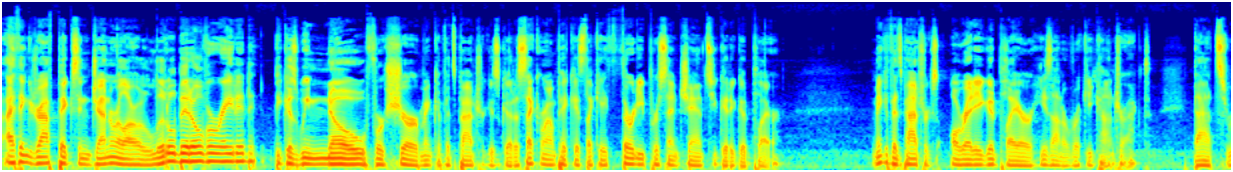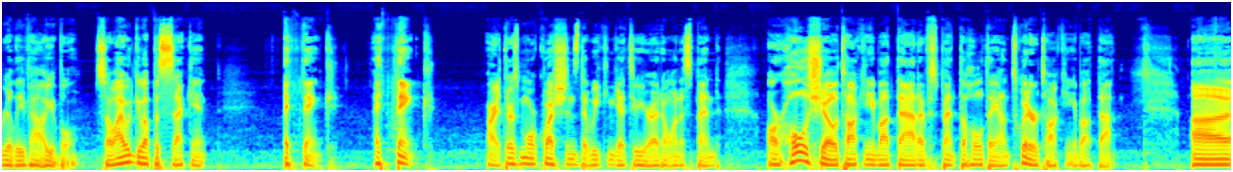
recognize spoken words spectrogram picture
I think draft picks in general are a little bit overrated because we know for sure Minkah Fitzpatrick is good. A second round pick is like a 30% chance you get a good player. Minkah Fitzpatrick's already a good player. He's on a rookie contract. That's really valuable. So I would give up a second, I think. I think. All right, there's more questions that we can get to here. I don't want to spend our whole show talking about that. I've spent the whole day on Twitter talking about that. Uh,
